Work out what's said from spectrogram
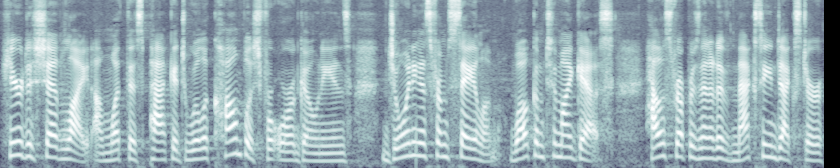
Here to shed light on what this package will accomplish for Oregonians, joining us from Salem, welcome to my guests, House Representative Maxine Dexter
